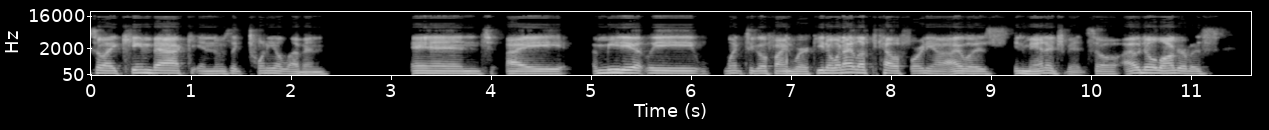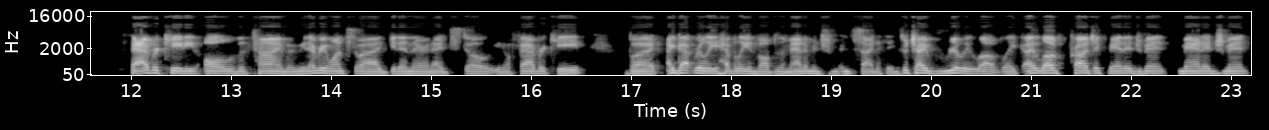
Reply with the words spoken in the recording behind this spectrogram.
so I came back and it was like 2011, and I immediately went to go find work. You know, when I left California, I was in management, so I no longer was fabricating all of the time. I mean, every once in a while I'd get in there and I'd still, you know, fabricate, but I got really heavily involved in the management side of things, which I really love. Like I love project management, management,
